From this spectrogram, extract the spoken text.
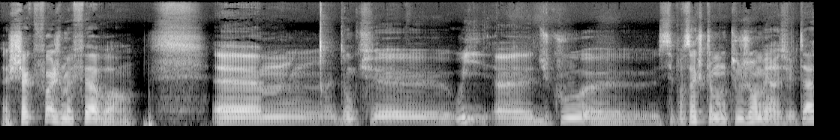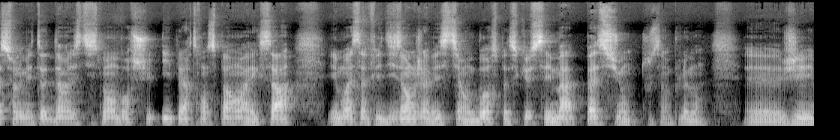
À chaque fois, je me fais avoir. Hein. Euh, donc, euh, oui, euh, du coup, c'est pour ça que je te montre toujours mes résultats sur les méthodes d'investissement en bourse. Je suis hyper transparent avec ça. Et moi, ça fait 10 ans que j'investis en bourse parce que c'est ma passion, tout simplement. J'ai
